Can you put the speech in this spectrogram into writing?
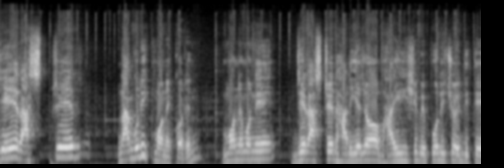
যে রাষ্ট্রের নাগরিক মনে করেন, মনে মনে যে রাষ্ট্রের হারিয়ে যাওয়া ভাই হিসেবে পরিচয় দিতে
